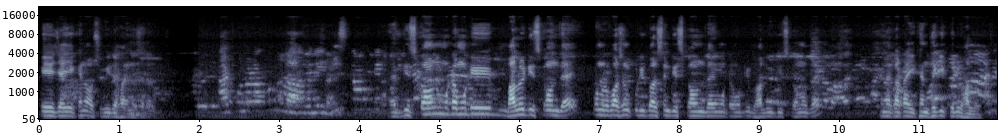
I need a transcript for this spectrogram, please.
পেয়ে যায় এখানে অসুবিধা হয় না স্যার। আহ, মানে ডিসকাউন্ট মোটামুটি ভালোই ডিসকাউন্ট দেয়। পনেরো পার্সেন্ট কুড়ি পার্সেন্ট ডিসকাউন্ট দেয় মোটামুটি ভালোই ডিসকাউন্ট দেয়। কেনাকাটা এখান থেকেই করি ভালো। আচ্ছা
